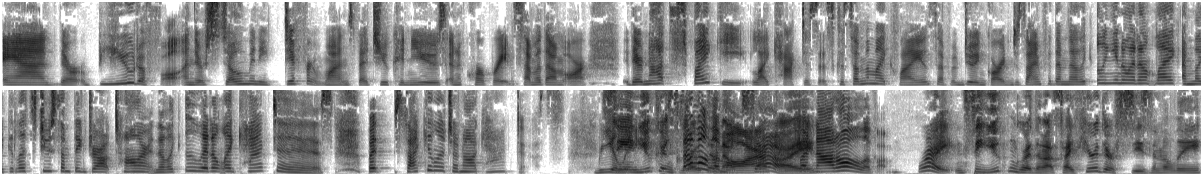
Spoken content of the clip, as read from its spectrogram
and they're beautiful. And there's so many different ones that you can use and incorporate. And some of them are they're not spiky like cactuses. Because some of my clients, if I'm doing garden design for them, they're like, "Oh, you know, I don't like." I'm like, "Let's do something drought tolerant," and they're like, "Oh, I don't like cactus." But succulents are not cactus. Really, See, and you can grow some of them them are, outside. but not all of them. Right. And see, you can grow them outside. Here they're seasonally.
